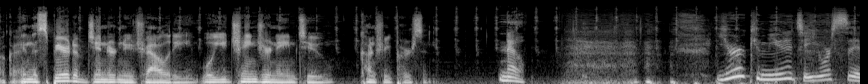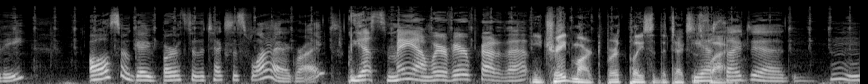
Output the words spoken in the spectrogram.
okay. In the spirit of gender neutrality, will you change your name to country person? No. Your community, your city, also gave birth to the Texas flag, right? Yes, ma'am. We're very proud of that. You trademarked birthplace of the Texas yes, flag. Yes, I did. Hmm.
